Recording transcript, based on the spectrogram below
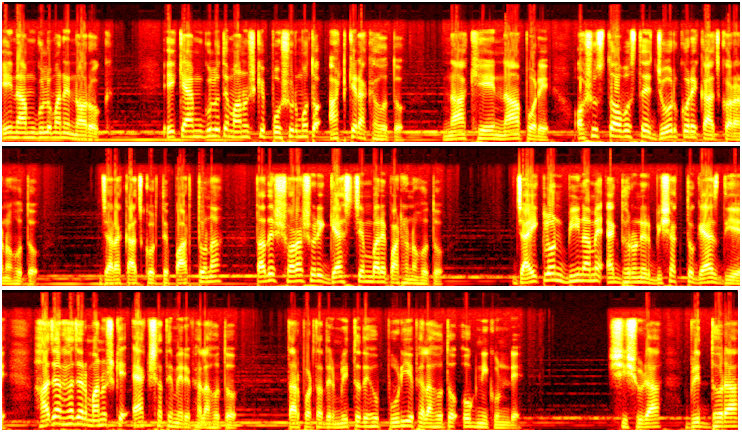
এই নামগুলো মানে নরক। এই ক্যাম্পগুলোতে মানুষকে পশুর মতো আটকে রাখা হতো। না খেয়ে, না পরে অসুস্থ অবস্থায় জোর করে কাজ করানো হতো। যারা কাজ করতে পারত না, তাদের সরাসরি গ্যাস চেম্বারে পাঠানো হতো। জাইক্লোন বি নামে এক ধরনের বিষাক্ত গ্যাস দিয়ে হাজার হাজার মানুষকে একসাথে মেরে ফেলা হতো। তারপর তাদের মৃতদেহ পুড়িয়ে ফেলা হতো অগ্নিকুণ্ডে। শিশুরা, বৃদ্ধরা,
